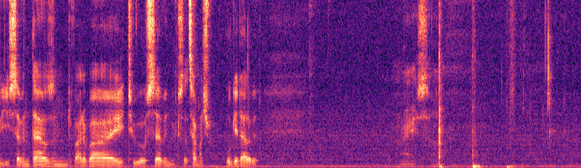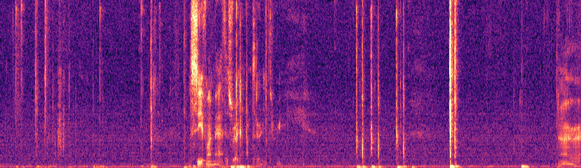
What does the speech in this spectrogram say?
be 7,000 divided by 207 because that's how much we'll get out of it. Let's see if my math is right. 33. Alright.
